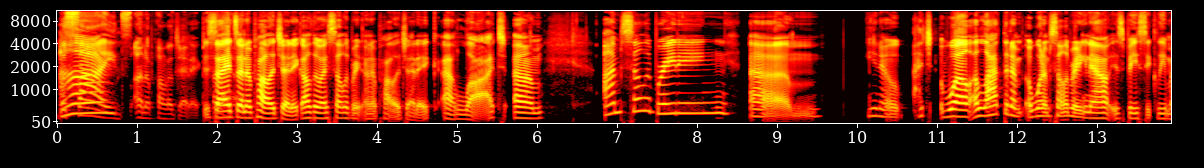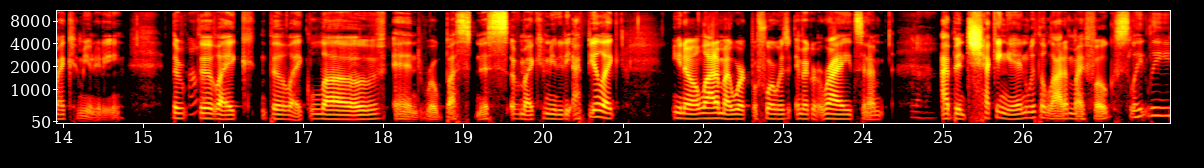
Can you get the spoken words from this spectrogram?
besides unapologetic? Um, besides unapologetic although i celebrate unapologetic a lot um i'm celebrating um you know I, well a lot that i'm what i'm celebrating now is basically my community the the like the like love and robustness of my community i feel like you know a lot of my work before was immigrant rights and i'm i've been checking in with a lot of my folks lately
